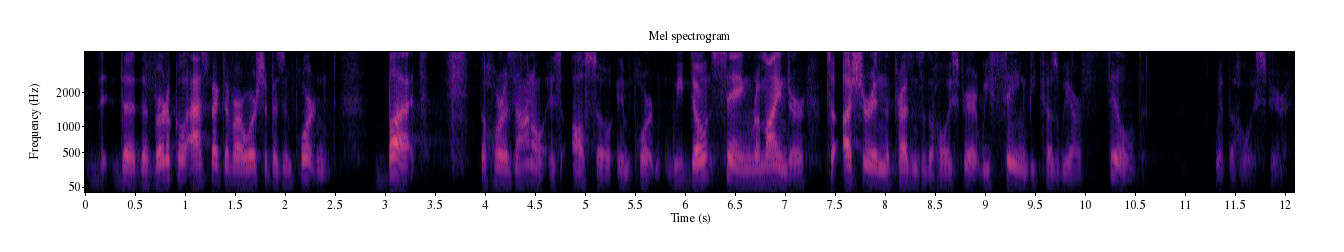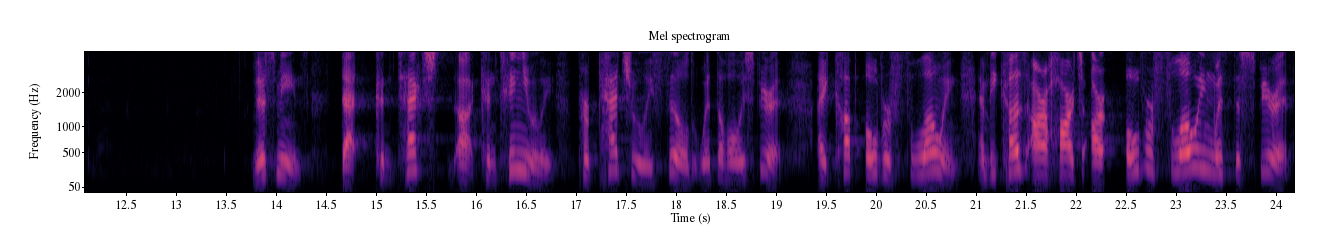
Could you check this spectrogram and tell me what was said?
the, the, the vertical aspect of our worship is important, but the horizontal is also important. We don't sing, reminder, to usher in the presence of the Holy Spirit. We sing because we are filled with the Holy Spirit. This means that context, uh, continually, perpetually filled with the Holy Spirit, a cup overflowing. And because our hearts are overflowing with the Spirit,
